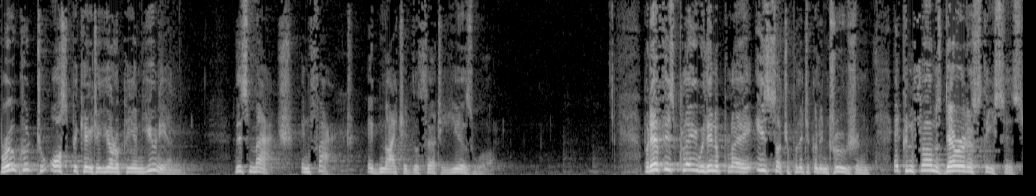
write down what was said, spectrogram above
Brokered to auspicate a European Union, this match, in fact, ignited the Thirty Years' War. But if this play within a play is such a political intrusion, it confirms Derrida's thesis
